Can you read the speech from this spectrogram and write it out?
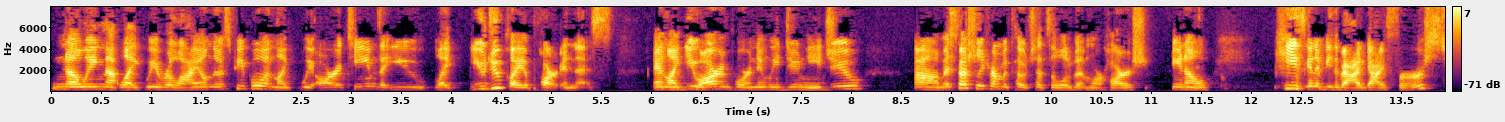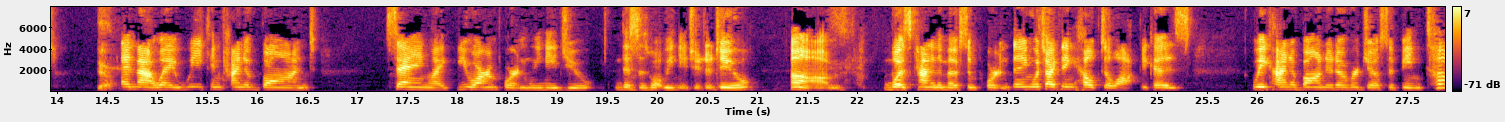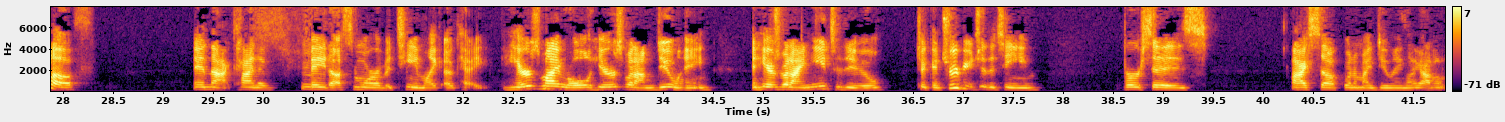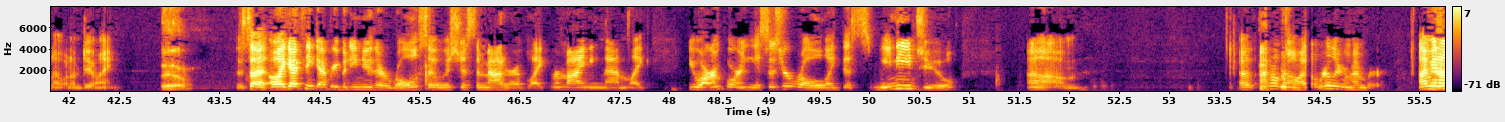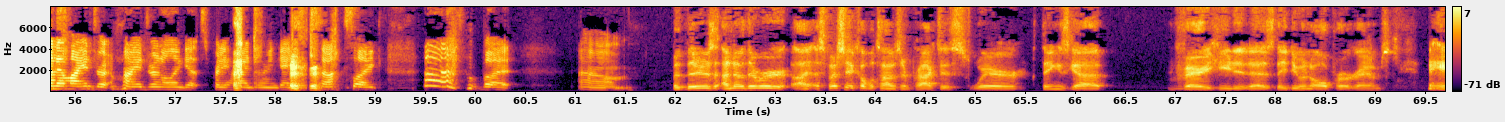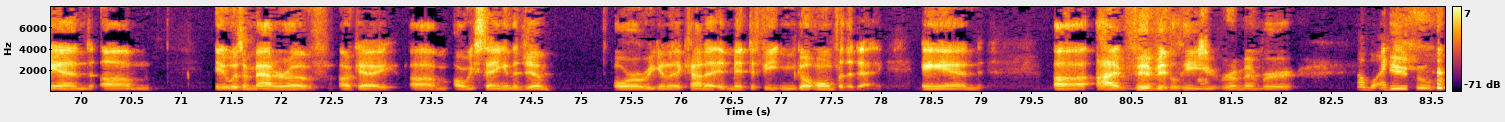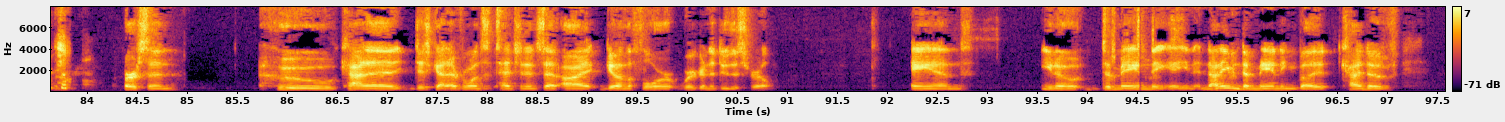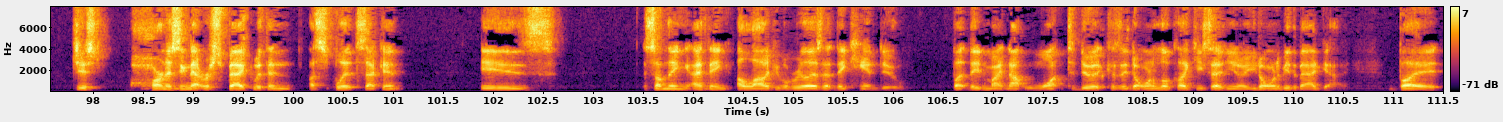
knowing that like we rely on those people and like we are a team that you like you do play a part in this. And like you are important and we do need you um, especially from a coach that's a little bit more harsh. You know he's going to be the bad guy first. Yeah. And that way we can kind of bond saying like you are important we need you this is what we need you to do um, was kind of the most important thing which i think helped a lot because we kind of bonded over joseph being tough and that kind of made us more of a team like okay here's my role here's what i'm doing and here's what i need to do to contribute to the team versus i suck what am i doing? Like i don't know what i'm doing. Yeah. So like i think everybody knew their role so it was just a matter of like reminding them like you are important this is your role like this we need you. Um i, I don't know i don't really remember i mean yeah. i know my my adrenaline gets pretty high during games so it's like ah, but um but there's i know there were especially a couple times in practice where things got very heated as they do in all programs and um it was a matter of okay, um, are we staying in the gym, or are we going to kind of admit defeat and go home for the day? And uh, I vividly remember oh you person who kind of just got everyone's attention and said, "All right, get on the floor. We're going to do this drill." And you know, demanding, not even demanding, but kind of just harnessing that respect within a split second is something I think a lot of people realize that they can do, but they might not want to do it because they don't want to look like you said. You know, you don't want to be the bad guy. But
